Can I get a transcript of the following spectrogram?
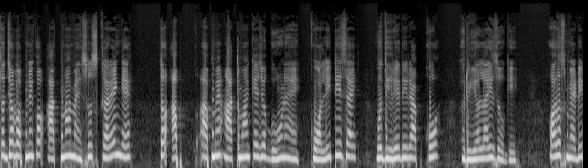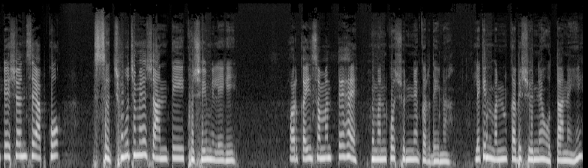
तो जब अपने को आत्मा महसूस करेंगे तो आप आप में आत्मा के जो गुण हैं क्वालिटीज़ है, वो धीरे धीरे आपको रियलाइज़ होगी। और उस मेडिटेशन से आपको सचमुच में शांति, खुशी मिलेगी। और कई समझते हैं, मन को शून्य कर देना। लेकिन मन कभी शून्य होता नहीं।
